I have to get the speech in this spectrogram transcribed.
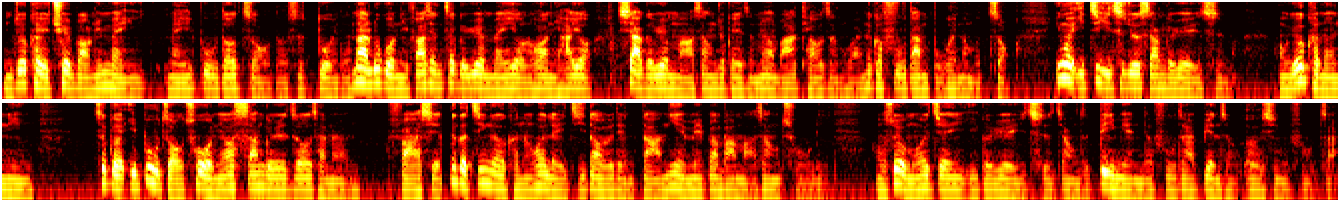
你就可以确保你每一。每一步都走的是对的。那如果你发现这个月没有的话，你还有下个月马上就可以怎么样把它调整回来，那个负担不会那么重。因为一季一次就是三个月一次嘛。哦，有可能你这个一步走错，你要三个月之后才能发现，那个金额可能会累积到有点大，你也没办法马上处理。哦，所以我们会建议一个月一次这样子，避免你的负债变成恶性负债。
